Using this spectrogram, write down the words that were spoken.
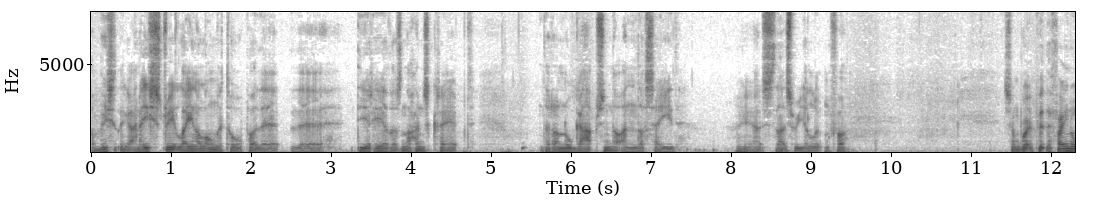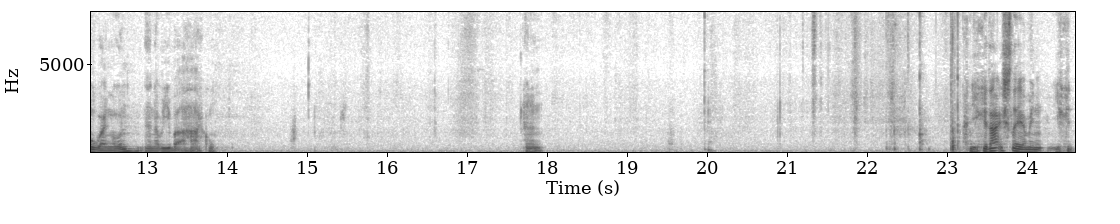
I've basically got a nice straight line along the top of the, the deer here, there's nothing's crept, there are no gaps in the underside, right, that's, that's what you're looking for. So I'm going to put the final wing on and a wee bit of hackle. And and you could actually, I mean, you could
